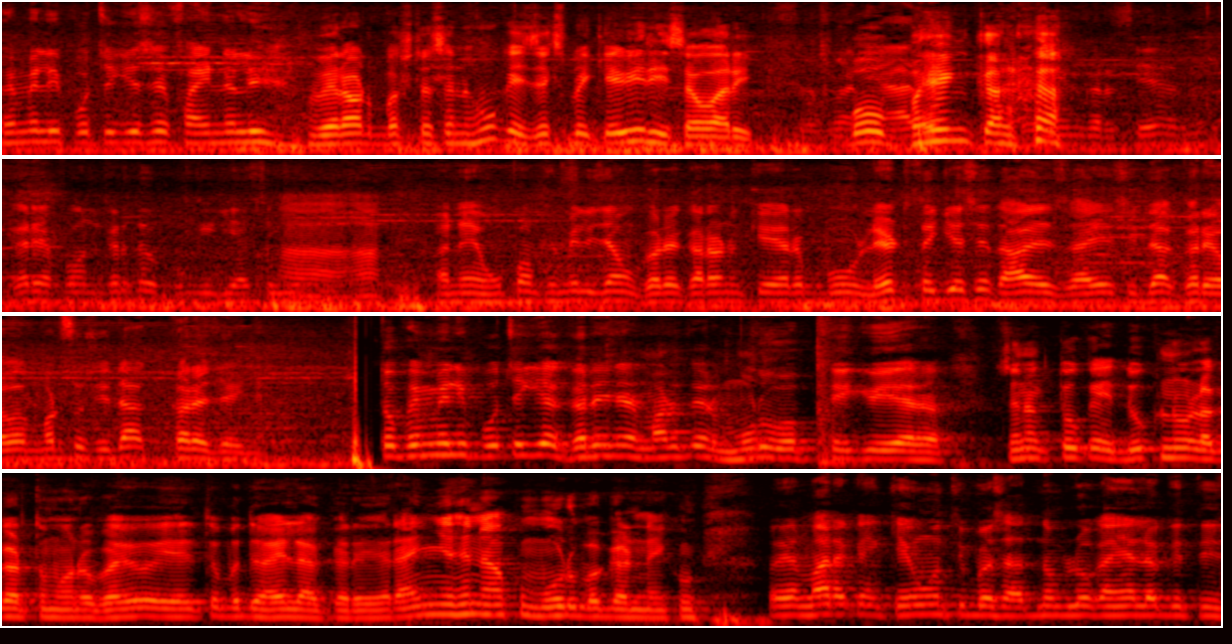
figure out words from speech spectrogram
ફેમિલી પહોંચી ગઈ છે ફાઇનલી વેરાવળ બસ સ્ટેશન શું કહી જક્ષભાઈ કેવી રહી સવારી? બહુ ભયંકર. છે. ઘરે ફોન કરી દઉં પૂગી ગયા છે. હા હા. અને હું પણ ફેમિલી જાઉં ઘરે કારણ કે યાર બહુ લેટ થઈ ગયા છે તો આવે જાય સીધા ઘરે. હવે મળશું સીધા ઘરે જઈને. તો ફેમિલી પહોંચી ગયા ઘરે ને મારું ત્યારે મૂળું ઓફ થઈ ગયું યાર. જનક, તું કંઈ દુઃખ ન લગાડતો મારો ભાઈ એ તો બધું હાયલા કરે. યાર, અહીંયા છે ને આખું મૂડ બગાડ નાખ્યું. યાર, મારે કંઈ કહેવું નથી, બસ આજનો બ્લોગ અહીંયા લગી હતી.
